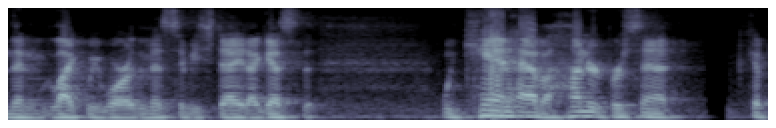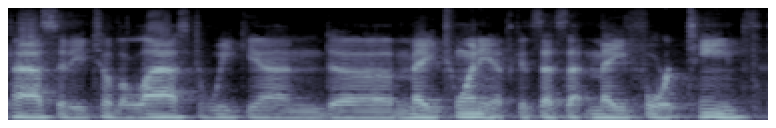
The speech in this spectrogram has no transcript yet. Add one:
than like we were the Mississippi State. I guess the, we can't have hundred percent capacity till the last weekend, uh, May twentieth, because that's that May fourteenth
